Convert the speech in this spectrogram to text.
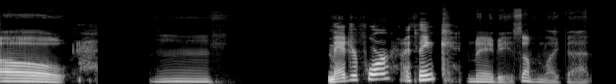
oh mm, madripoor i think maybe something like that.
